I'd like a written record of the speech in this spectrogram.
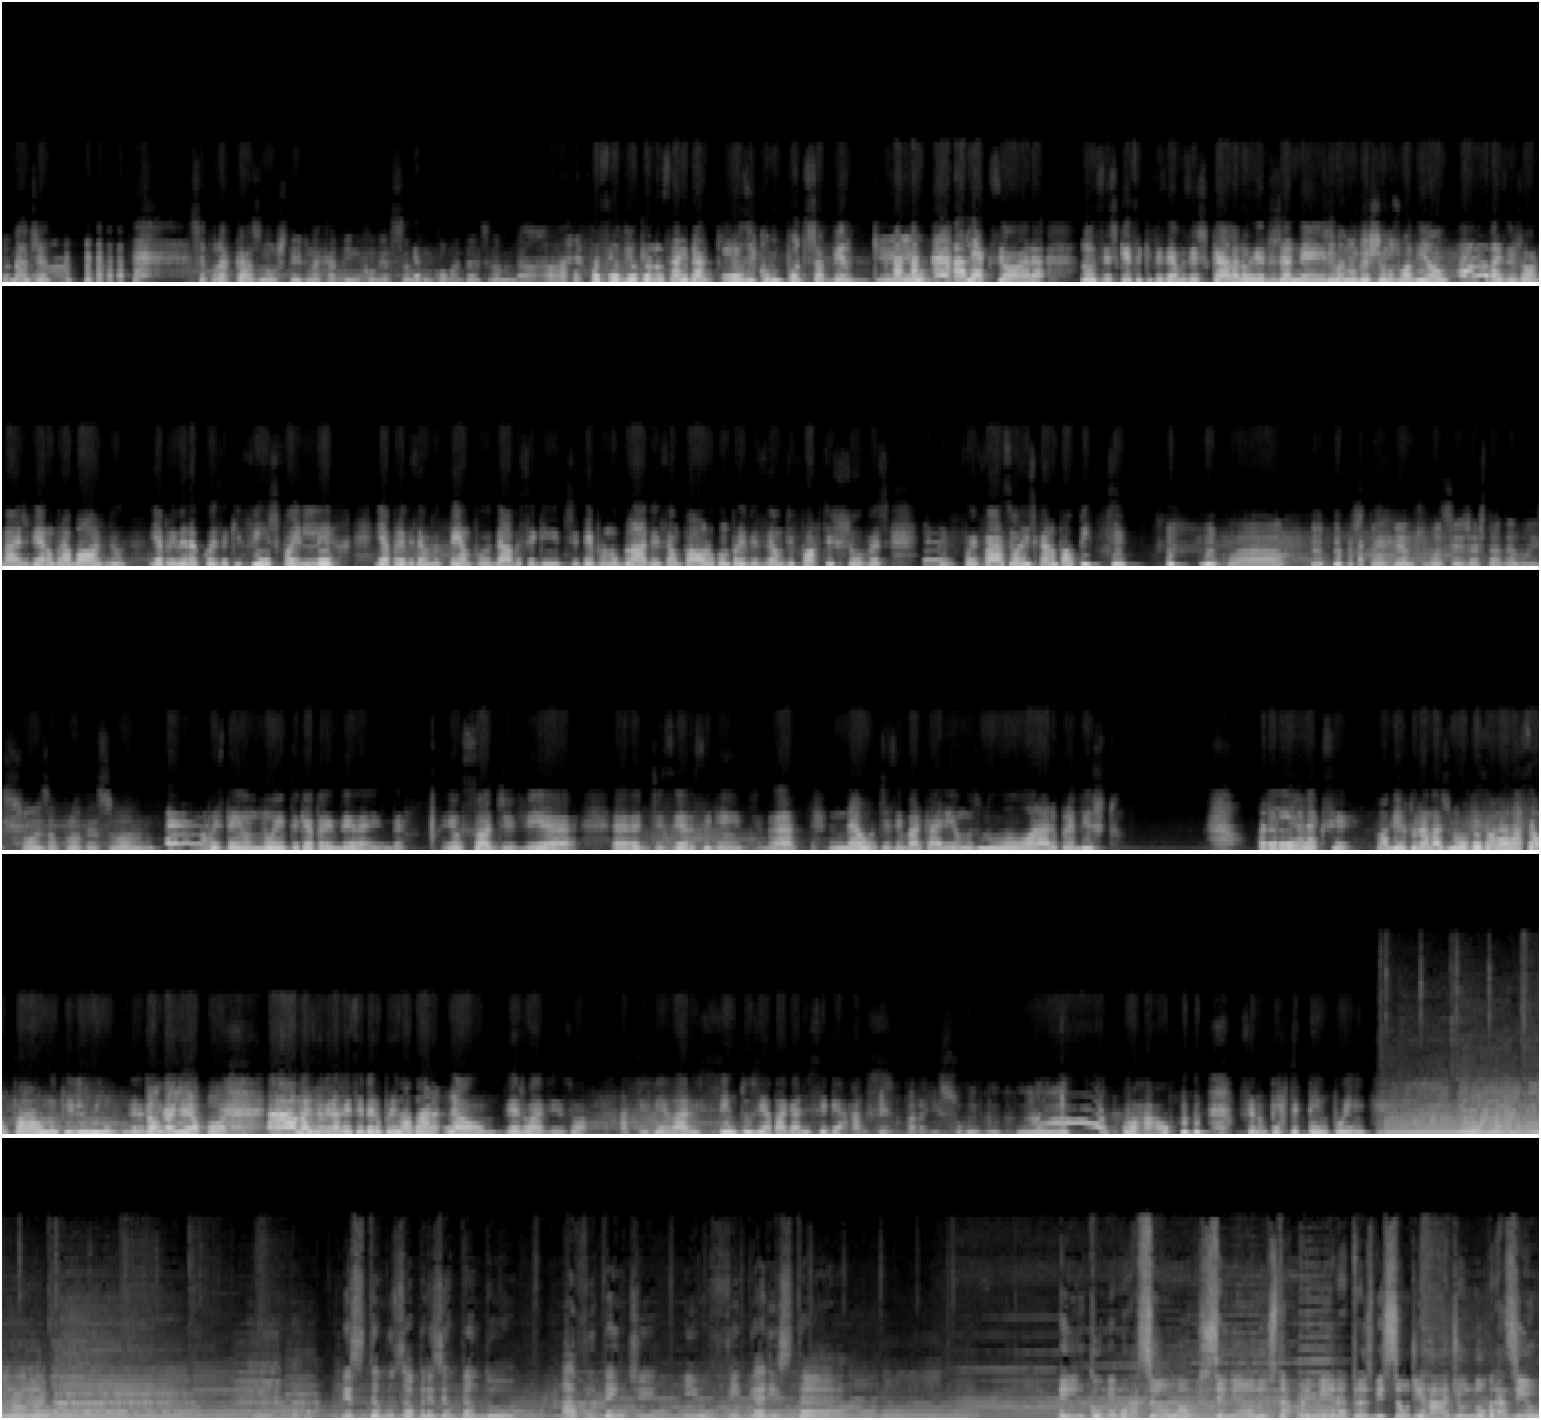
Nádia, você por acaso não esteve na cabine conversando com o comandante, não? Ora, Você viu que eu não saí daqui? Mas e como pode saber que eu... Alex, ora, não se esqueça que fizemos escala no Rio de Janeiro. Sim, mas não deixamos o avião. Ah, mas os jornais vieram para bordo. E a primeira coisa que fiz foi ler. E a previsão do tempo dava o seguinte: tempo nublado em São Paulo com previsão de fortes chuvas. E foi fácil arriscar um palpite. Uau, estou vendo que você já está dando lições ao professor. Ah, Mas tenho muito que aprender ainda. Eu só devia eh, dizer o seguinte, né? Não desembarcaríamos no horário previsto. Olha ali, Alex. Uma abertura nas nuvens. Olha lá, São Paulo. Que lindo. Então ganhei a aposta. Ah, mas não irá receber o prêmio agora, não. Veja o aviso, ó. Afivelar os cintos e apagar os Há cigarros. tempo para isso. Hum, hum, hum. Qual? Você não perde tempo, hein? Estamos apresentando A Vidente e o Vigarista. Em comemoração aos 100 anos da primeira transmissão de rádio no Brasil,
